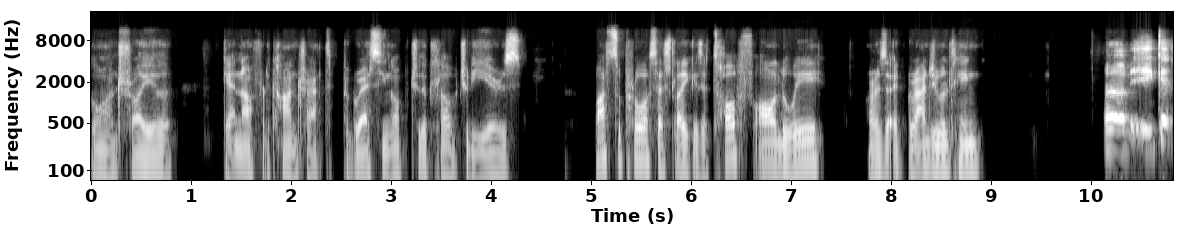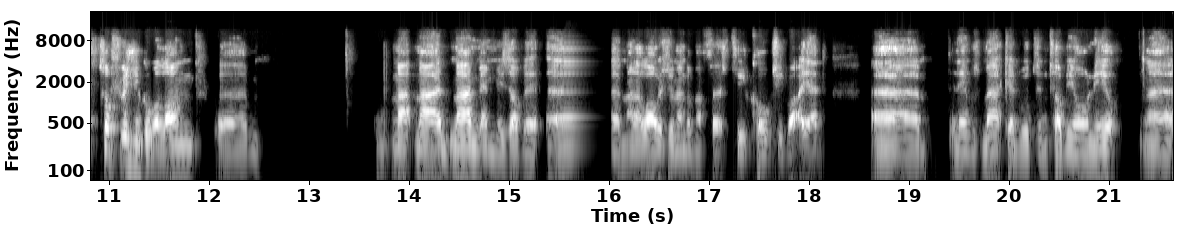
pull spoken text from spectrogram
going on trial, getting offered a contract, progressing up to the club through the years. What's the process like? Is it tough all the way, or is it a gradual thing? Um, it gets tougher as you go along. Um, my, my my memories of it, um, and I'll always remember my first two coaches. What I had, um, the name was Mark Edwards and Tommy O'Neill uh,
